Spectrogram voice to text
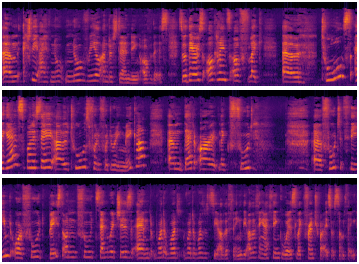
um, actually I have no no real understanding of this. So there's all kinds of like uh, tools I guess want to say uh, tools for for doing makeup um, that are like food uh, food themed or food based on food sandwiches and what what what was the other thing the other thing I think was like french fries or something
